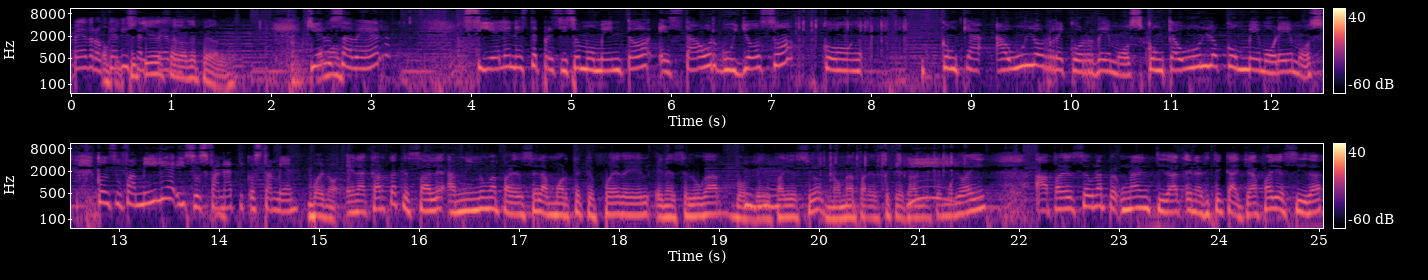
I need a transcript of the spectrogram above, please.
Pedro, ¿qué dice el quieres Pedro? saber de Pedro? Quiero ¿Cómo? saber si él en este preciso momento está orgulloso con con que aún lo recordemos, con que aún lo conmemoremos, con su familia y sus fanáticos también. Bueno, en la carta que sale, a mí no me aparece la muerte que fue de él en ese lugar donde él falleció. No me aparece que realmente murió ahí. Aparece una, una entidad energética ya fallecida,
